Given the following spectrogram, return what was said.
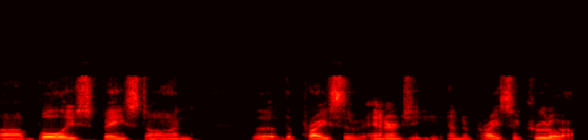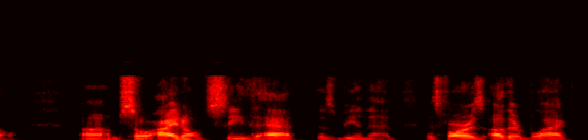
uh, bullish based on the, the price of energy and the price of crude oil. Um, so I don't see that as being that. As far as other black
